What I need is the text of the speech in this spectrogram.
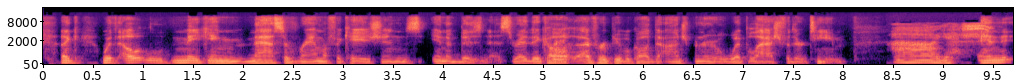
like without making massive ramifications in a business, right? They call right. it, I've heard people call it the entrepreneurial whiplash for their team. Ah, yes. And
